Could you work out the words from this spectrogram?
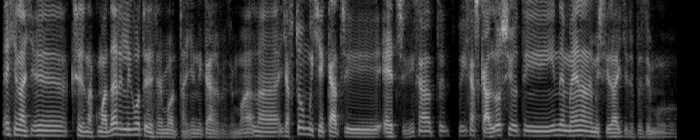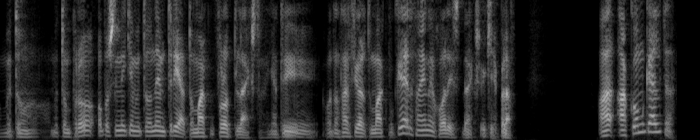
έχει να, ε, ξέρεις, να κουμαντάρει λιγότερη θερμότητα γενικά, ρε παιδί μου. Αλλά γι' αυτό μου είχε κάτσει έτσι. Είχα, είχα σκαλώσει ότι είναι με έναν ανεμιστηράκι, ρε παιδί μου, με, το, με τον Pro, όπως είναι και με τον M3, το MacBook Pro τουλάχιστον. Γιατί όταν θα έρθει η ώρα του MacBook Air θα είναι χωρίς. Εντάξει, OK, okay, μπράβο. Α, ακόμη καλύτερα.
